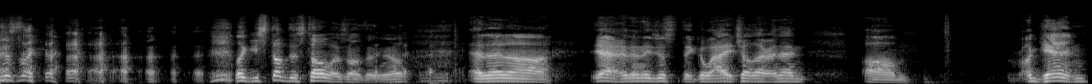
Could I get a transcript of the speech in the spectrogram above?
just like like he stubbed his toe or something, you know. And then uh, yeah, and then they just they go at each other, and then um, again,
